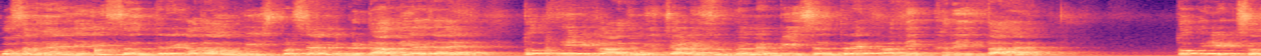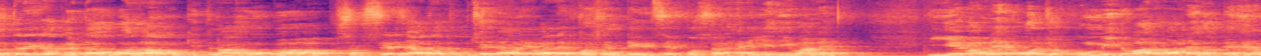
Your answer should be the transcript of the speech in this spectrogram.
क्वेश्चन है, यदि संतरे का दाम 20 परसेंट घटा दिया जाए तो एक आदमी चालीस रुपए में 20 संतरे अधिक खरीदता है। तो एक संतरे का घटा हुआ दाम कितना होगा? सबसे ज़्यादा पूछे जाने वाले परसेंटेज से क्वेश्चन है यही वाले। ये वाले और जो उम्मीदवार वाले होते हैं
